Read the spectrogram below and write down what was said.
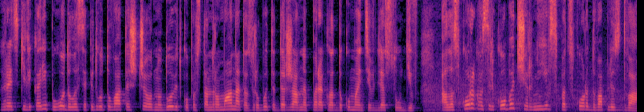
Грецькі лікарі погодилися підготувати ще одну довідку про стан Романа та зробити державний переклад документів для суддів. Алла Скорик, Василь Кобець, Чернігів, Спецкор 2+,2.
